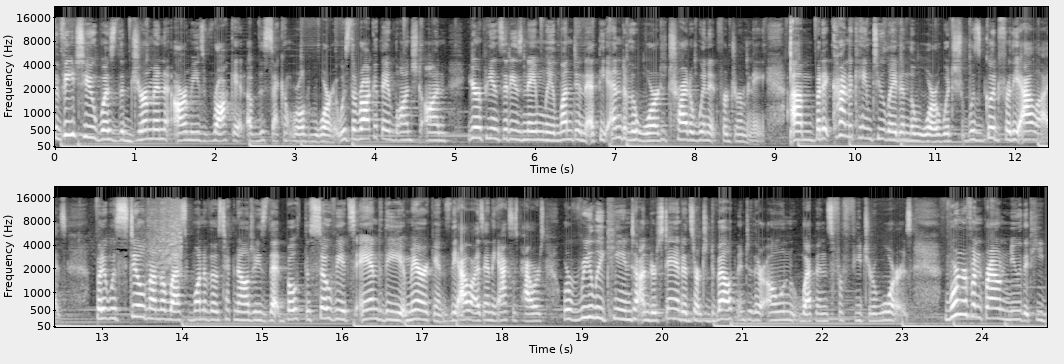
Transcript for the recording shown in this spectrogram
The V2 was the German Army's rocket of the Second World War. It was the rocket they launched on European cities, namely London, at the end of the war to try to win it for Germany. Um, but it kind of came too late in the war, which was good for the Allies but it was still nonetheless one of those technologies that both the Soviets and the Americans, the Allies and the Axis powers, were really keen to understand and start to develop into their own weapons for future wars. Wernher von Braun knew that he,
